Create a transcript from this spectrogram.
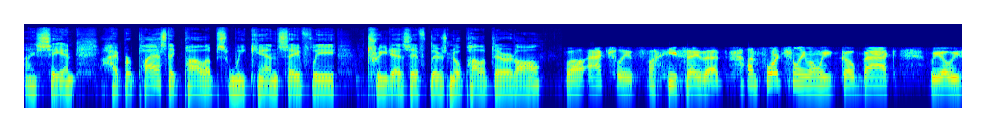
I see. And hyperplastic polyps we can safely treat as if there's no polyp there at all? Well, actually, it's funny you say that. Unfortunately, when we go back, we always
